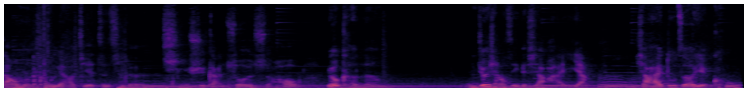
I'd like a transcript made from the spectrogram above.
当我们不了解自己的情绪感受的时候，有可能你就像是一个小孩一样，嗯，小孩肚子饿也哭，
